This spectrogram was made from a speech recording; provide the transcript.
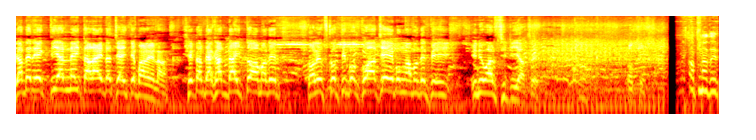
যাদের এখতিয়ার নেই তারা এটা চাইতে পারে না। সেটা দেখার দায়িত্ব আমাদের কলেজ কর্তৃপক্ষ আছে এবং আমাদের পে- ইউনিভার্সিটি আছে। ওকে আপনাদের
